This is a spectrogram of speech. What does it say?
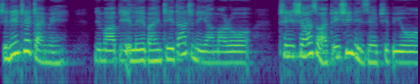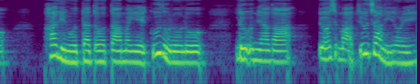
ယနေ့ထက်တိုင်ပင်မြန်မာပြည်အလဲပိုင်းဒေသတနေရာမှာတော့ထင်ရှားစွာတည်ရှိနေစေဖြစ်ပြီးတော့ဖခင်ကိုတတ်တော်တာမရဲ့ကုသိုလ်တို့လို့လူအများကပြောစမအပြုကြနေတော့တယ်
